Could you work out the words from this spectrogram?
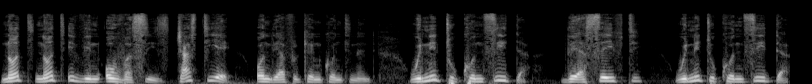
not, not even overseas, just here on the African continent. We need to consider their safety. We need to consider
